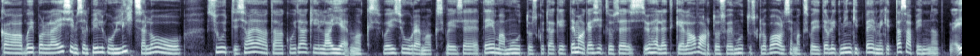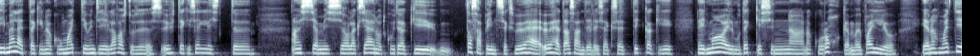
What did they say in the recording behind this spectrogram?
ka võib-olla esimesel pilgul lihtsa loo suutis ajada kuidagi laiemaks või suuremaks või see teema muutus kuidagi tema käsitluses ühel hetkel avardus või muutus globaalsemaks või te olid mingid veel mingid tasapinnad. ei mäletagi nagu Mati Undi lavastuses ühtegi sellist äh, asja, mis oleks jäänud kuidagi tasapindseks või ühe, ühetasandiliseks, et ikkagi neid maailmu tekkis sinna nagu rohkem või palju. Ja noh, Mati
